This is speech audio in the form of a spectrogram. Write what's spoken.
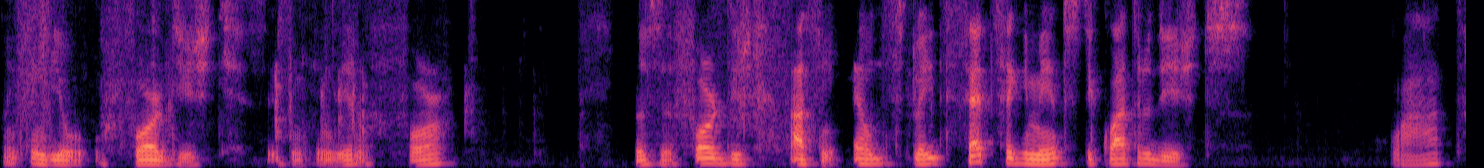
Não entendi o, o for digit. Vocês entenderam? For dos four. Ah, sim, é um display de sete segmentos de quatro dígitos. Quatro.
